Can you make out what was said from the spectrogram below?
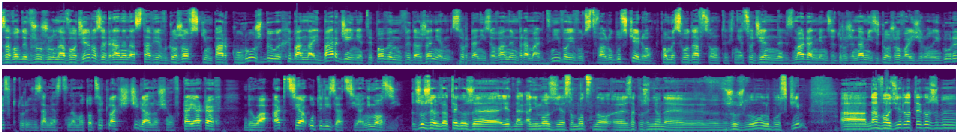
zawody w żużlu na wodzie, rozegrane na stawie w Gorzowskim Parku Róż, były chyba najbardziej nietypowym wydarzeniem zorganizowanym w ramach Dni Województwa Lubuskiego. Pomysłodawcą tych niecodziennych zmagań między drużynami z Gorzowa i Zielonej Góry, w których zamiast na motocyklach ścigano się w kajakach, była akcja utylizacji animozji. Żużel dlatego, że jednak animozje są mocno e, zakorzenione w żużlu lubuskim, a na wodzie dlatego, żeby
